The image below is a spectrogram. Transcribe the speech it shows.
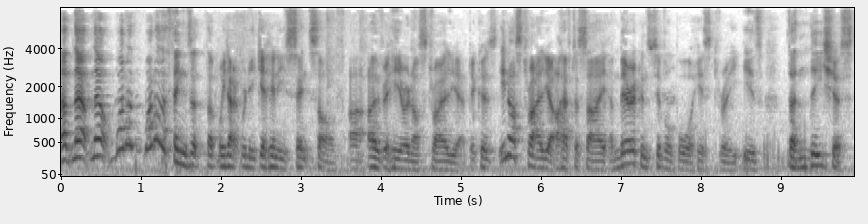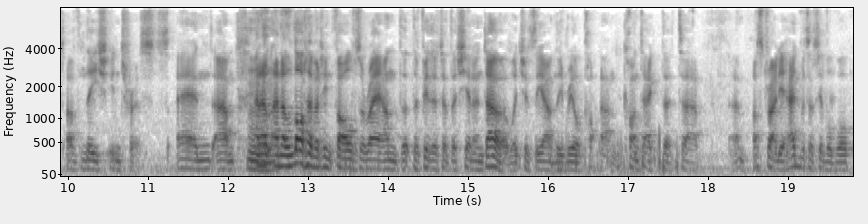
uh, now, now one of one of the things that, that we don't really get any sense of uh, over here in Australia, because in Australia, I have to say, American Civil War history is the nichest of niche interests, and um, mm-hmm. and, a, mm-hmm. and, a, lot of it involves around the, the visit of the Shenandoah, which is the only real co- um, contact that uh, um, Australia had with the Civil War.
